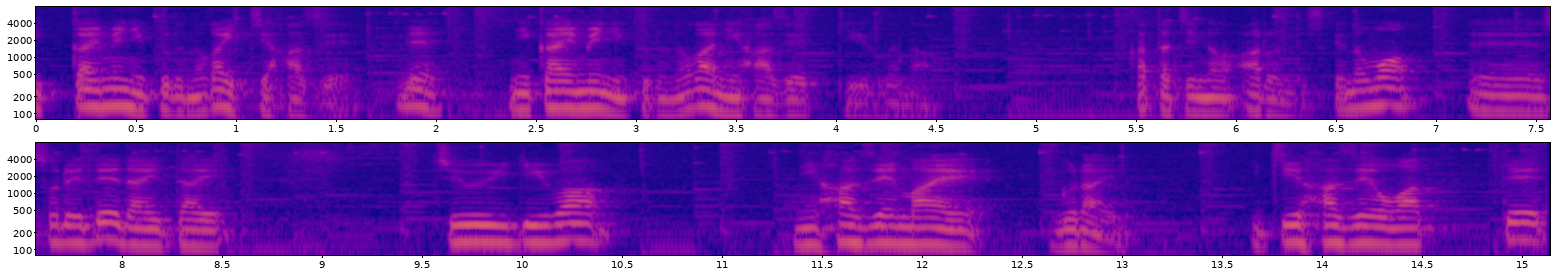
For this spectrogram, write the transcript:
1回目に来るのが1ハゼ。で2回目に来るのが2ハゼっていう風な形のあるんですけども、えー、それでだいたい中入りは2ハゼ前ぐらい。1ハゼ終わって、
